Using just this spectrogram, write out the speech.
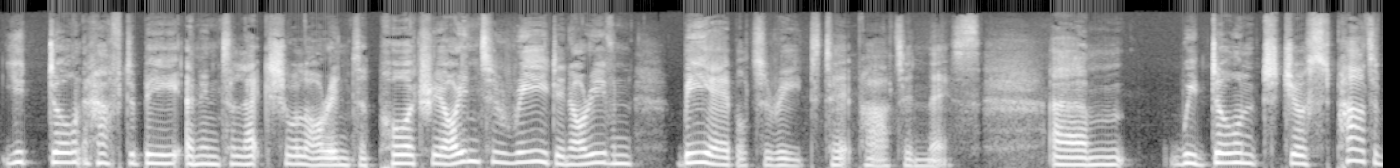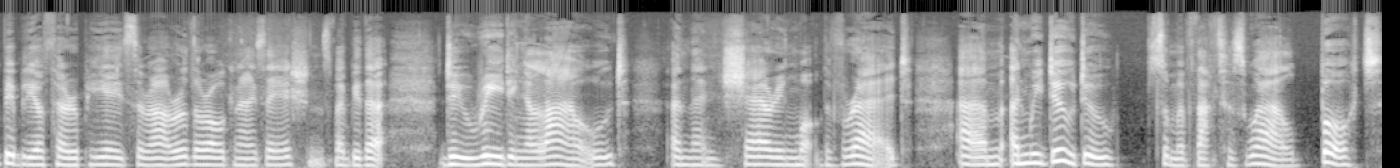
you don't have to be an intellectual or into poetry or into reading or even be able to read to take part in this. Um, we don't just part of bibliotherapy is there are other organisations maybe that do reading aloud and then sharing what they've read, um, and we do do some of that as well. But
